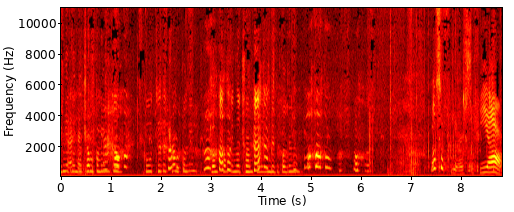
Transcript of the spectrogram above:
Bring it in the trampoline. Go, go to the trampoline. Jump up in the trampoline with the balloon. No, Sophia. Sophia.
